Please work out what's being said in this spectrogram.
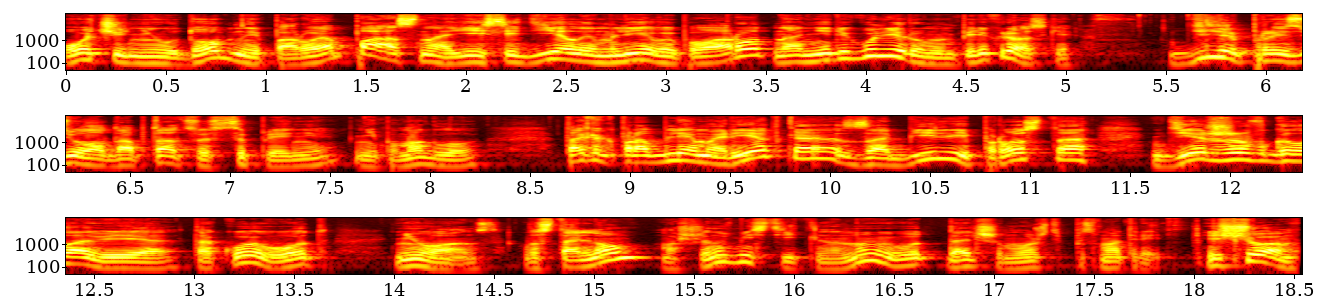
Очень неудобно и порой опасно, если делаем левый поворот на нерегулируемом перекрестке. Дилер произвел адаптацию сцепления, не помогло. Так как проблема редкая, забили и просто держим в голове. Такой вот нюанс. В остальном машина вместительна. Ну и вот дальше можете посмотреть. Еще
